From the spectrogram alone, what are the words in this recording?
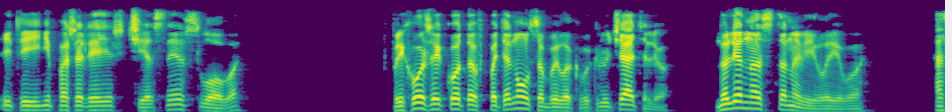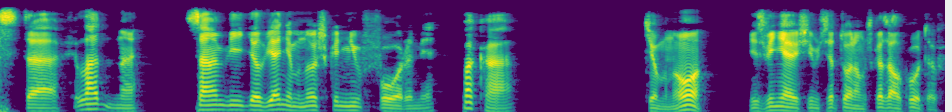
И ты не пожалеешь, честное слово. В прихожей Котов потянулся было к выключателю, но Лена остановила его. — Оставь, ладно. Сам видел, я немножко не в форме. Пока. — Темно, — извиняющимся тоном сказал Котов.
